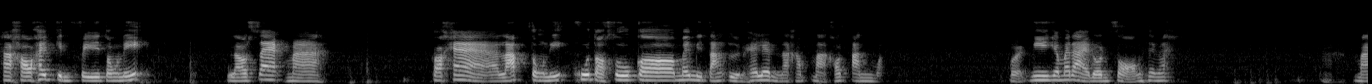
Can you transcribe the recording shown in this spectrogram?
ถ้าเขาให้กินฟรีตรงนี้ เราแทรกมา ก็แค่รับตรงนี้คู่ต่อสู้ก็ไม่มีตังค์อื่นให้เล่นนะครับ หมากเขาตันหมด เปิดนี่ก็ไม่ได้โดนสองใช่ไหมมา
